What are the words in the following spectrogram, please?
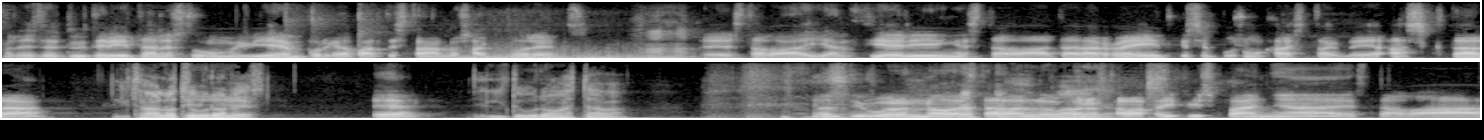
desde Twitter y tal estuvo muy bien porque aparte estaban los actores. Eh, estaba Ian Ziering, estaba Tara Reid, que se puso un hashtag de AskTara. ¿Estaban los tiburones? ¿Eh? ¿El tiburón estaba? El tiburón no, estaba, los, bueno, estaba Saifi España, estaba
